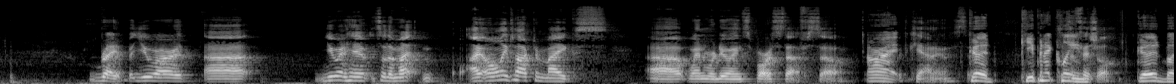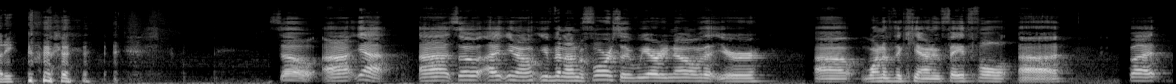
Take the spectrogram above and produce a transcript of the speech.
Right, but you are uh, you and him. So the I only talk to Mike's uh, when we're doing sports stuff. So All right, with Keanu, so. good, keeping it clean, official. Good, buddy. So uh, yeah, uh, so I, you know, you've been on before, so we already know that you're uh, one of the Keanu faithful. Uh, but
